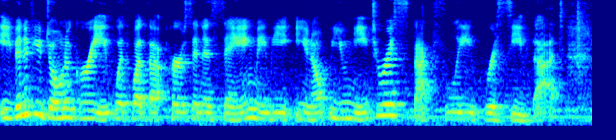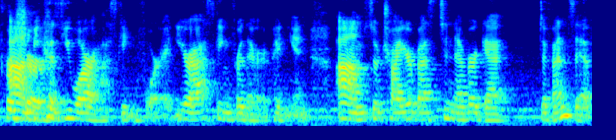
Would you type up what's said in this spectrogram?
even if you don't agree with what that person is saying maybe you know you need to respectfully receive that for um, sure. because you are asking for it. You're asking for their opinion. Um, so try your best to never get defensive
